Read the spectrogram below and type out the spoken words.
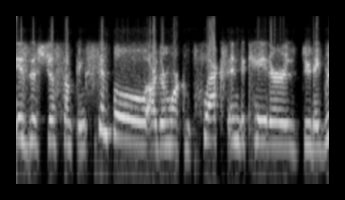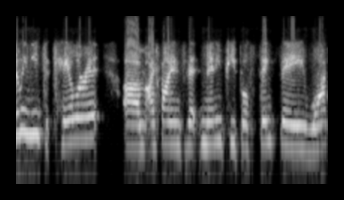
is this just something simple? Are there more complex indicators? Do they really need to tailor it? Um, I find that many people think they want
